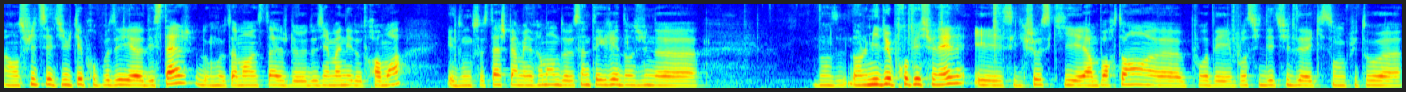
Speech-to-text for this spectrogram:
Ensuite cette IUT proposait des stages, donc notamment un stage de deuxième année de trois mois. Et donc ce stage permet vraiment de s'intégrer dans une dans, le milieu professionnel et c'est quelque chose qui est important euh, pour des poursuites d'études qui sont plutôt euh,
